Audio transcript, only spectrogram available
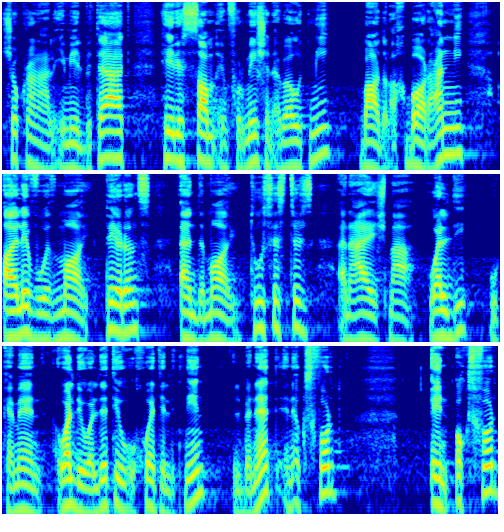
شكرا على الإيميل بتاعك. here is some information about me بعض الأخبار عني. I live with my parents and my two sisters أنا عايش مع والدي وكمان والدي ووالدتي وإخواتي الاثنين البنات in Oxford in Oxford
